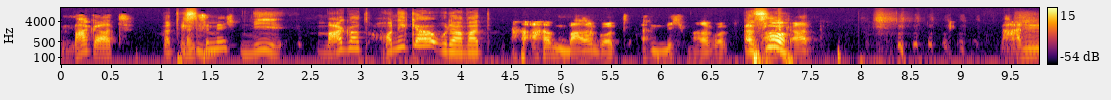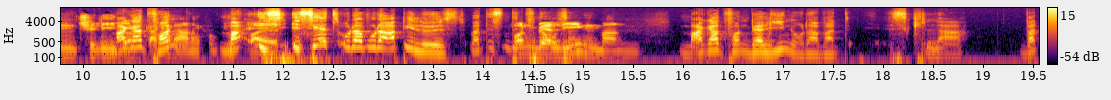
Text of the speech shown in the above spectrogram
Magath. Was Kennst ist du denn- nicht? Nee. Margot Honecker oder was? Ah, Margot. Nicht Margot. Ach so. Mann, Chili, du Magath hast gar von? keine Ahnung vom Ma Fußball. ist, ist jetzt oder wurde abgelöst? Was ist denn das von Berlin, Mann. Magath von Berlin oder was? Ist klar. Was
